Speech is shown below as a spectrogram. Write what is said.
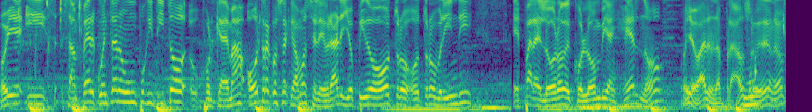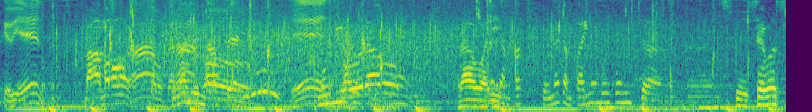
Oye, y Samper, cuéntanos un poquitito, porque además otra cosa que vamos a celebrar, y yo pido otro, otro brindis, es para el oro de Colombia en Her, ¿no? Oye, vale, un aplauso. ¿no? Qué bien. Vamos. Vamos, carajo. Bien. Muy lindo, Bravo ahí. Una, campa- fue una campaña muy bonita, este, Sebas,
